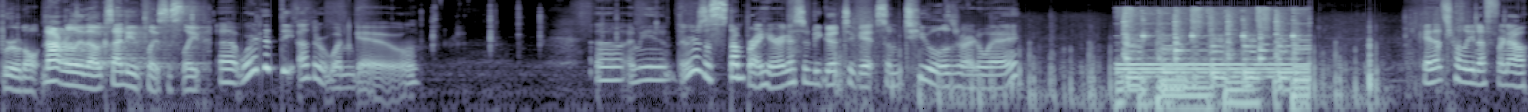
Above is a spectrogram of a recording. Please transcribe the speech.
brutal. Not really though, because I need a place to sleep. Uh, where did the other one go? Uh, I mean, there's a stump right here. I guess it'd be good to get some tools right away. Okay, that's probably enough for now.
